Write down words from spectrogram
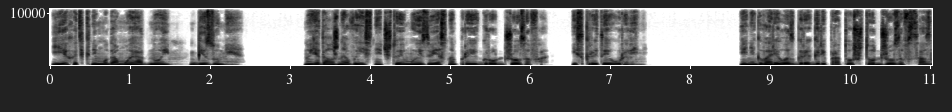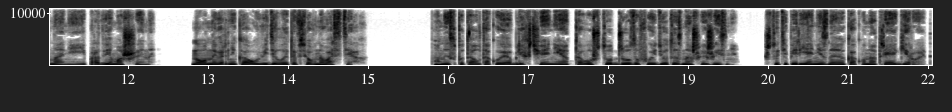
Ехать к нему домой одной — безумие. Но я должна выяснить, что ему известно про игру Джозефа, и скрытый уровень. Я не говорила с Грегори про то, что Джозеф в сознании, и про две машины, но он наверняка увидел это все в новостях. Он испытал такое облегчение от того, что Джозеф уйдет из нашей жизни, что теперь я не знаю, как он отреагирует.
